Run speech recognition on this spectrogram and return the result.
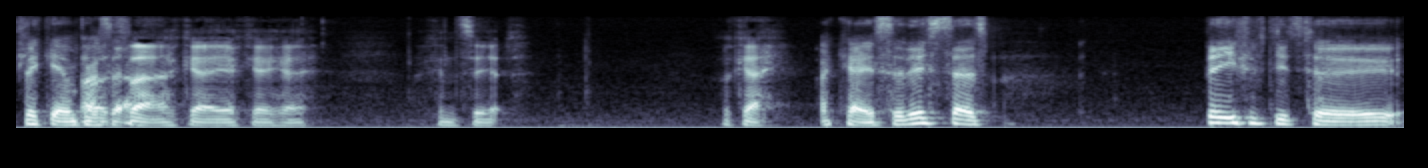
Click it and Oh, press it's it. there. Okay, okay, okay. I can see it. Okay. Okay, so this says B52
